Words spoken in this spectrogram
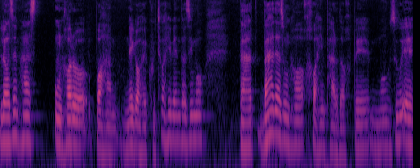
لازم هست اونها رو با هم نگاه کوتاهی بندازیم و بعد بعد از اونها خواهیم پرداخت به موضوع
